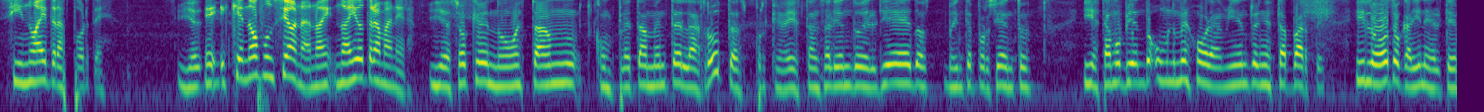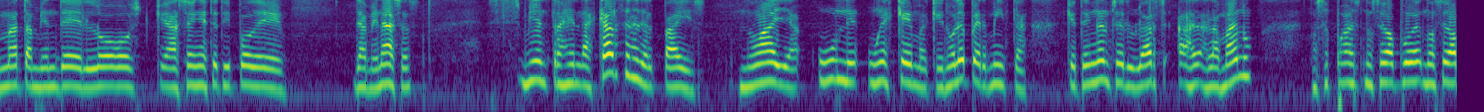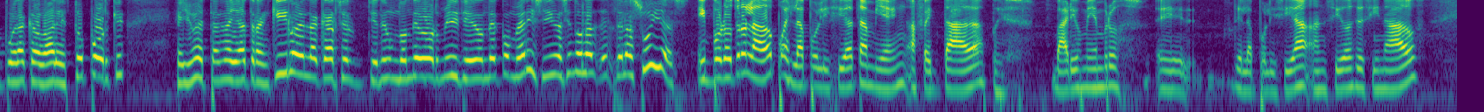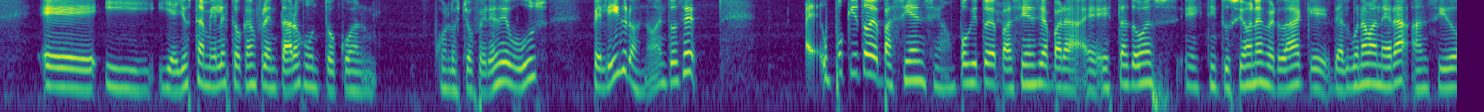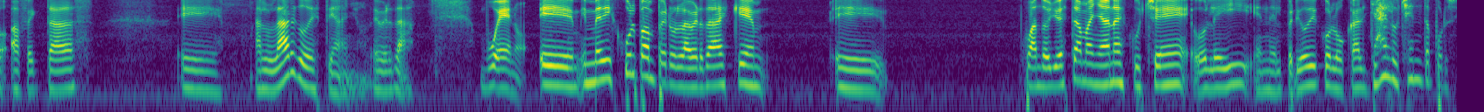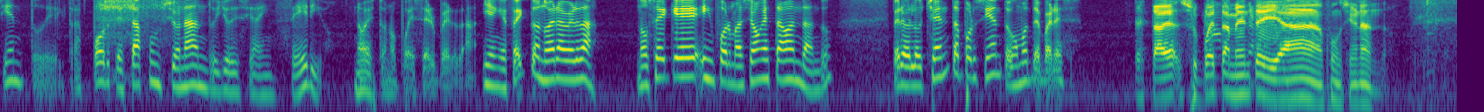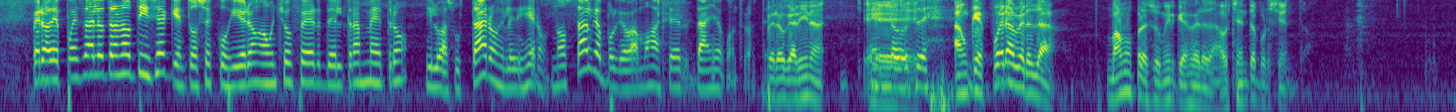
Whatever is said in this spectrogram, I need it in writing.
si no hay transporte. Y, Eh, Es que no funciona, no hay, no hay otra manera. y eso que no están completamente las rutas, porque ahí están saliendo del 10, dos- 20%, y estamos viendo un mejoramiento en esta parte. Y lo otro, Karina, es el tema también de los que hacen este tipo de, de amenazas. Mientras en las cárceles del país no haya un, un esquema que no le permita que tengan celular a, la mano, no se, puede, no, se va a poder, no se va a poder acabar esto porque ellos están allá tranquilos en la cárcel, tienen donde dormir y tienen donde comer y siguen haciendo de, las suyas. Y por otro lado, pues la policía también afectada, pues varios miembros eh, de la policía han sido asesinados eh, y, y ellos también les toca enfrentar junto con, con los choferes de bus peligros, ¿no? Entonces, un poquito de paciencia, un poquito de paciencia para eh, estas dos instituciones, ¿verdad? Que de alguna manera han sido afectadas eh, a lo largo de este año, de verdad. Bueno, eh, y me disculpan, pero la verdad es que eh, cuando yo esta mañana escuché o leí en el periódico local, ya el 80% del transporte está funcionando, y yo decía, ¿en serio? No, esto no puede ser verdad. Y en efecto no era verdad. No sé qué información estaban dando, pero el 80%, ¿cómo te parece? Está supuestamente ya funcionando. Pero después sale otra noticia que entonces cogieron a un chofer del Transmetro y lo asustaron y le dijeron, no salga porque vamos a hacer daño contra usted. Pero Karina, eh, Entonces- aunque fuera verdad, vamos a presumir que es verdad, 80%.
